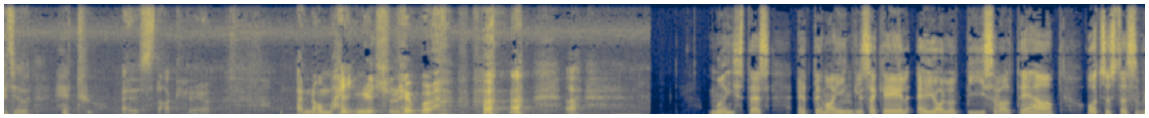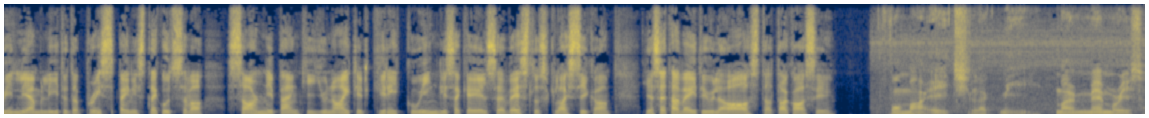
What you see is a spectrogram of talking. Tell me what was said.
I just head to. I stuck here. I know my English level mõistes, et tema inglise keel ei olnud piisavalt hea, otsustas William liituda Brisbane'is tegutseva Sarnibanki United kiriku inglisekeelse vestlusklassiga ja seda veidi üle aasta tagasi for my age like me, my memory is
